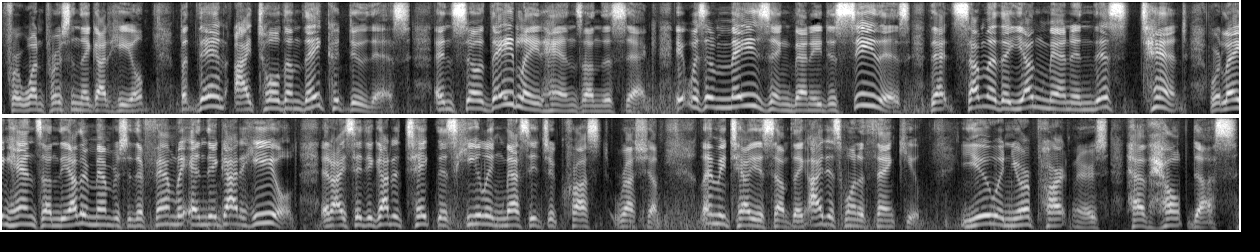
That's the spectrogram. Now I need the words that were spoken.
for one person, they got healed. But then I told them they could do this. And so they laid hands on the sick. It was amazing, Benny, to see this, that some of the young men in this tent were laying hands on the other members of their family and they got healed. And I said, You got to take this healing message across Russia. Let me tell you something. I just want to thank you. You and your partners have helped us.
